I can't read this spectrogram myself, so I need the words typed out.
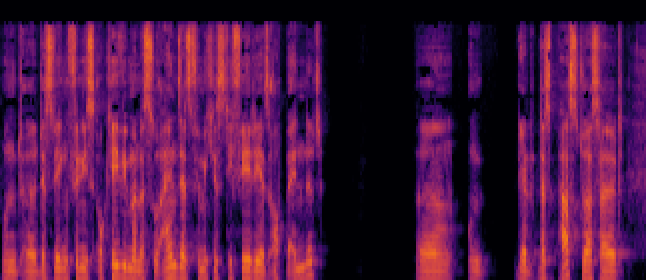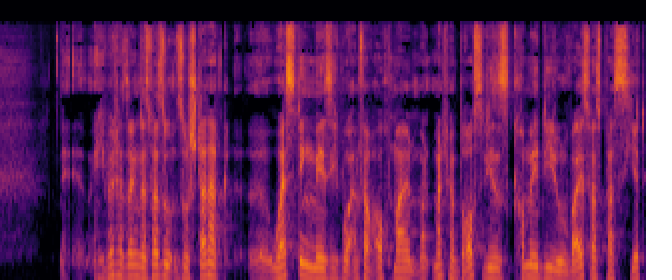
Und äh, deswegen finde ich es okay, wie man das so einsetzt. Für mich ist die Fehde jetzt auch beendet. Äh, und ja, das passt. Du hast halt, äh, ich würde halt sagen, das war so, so Standard äh, wo einfach auch mal, man- manchmal brauchst du dieses Comedy, du weißt, was passiert,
